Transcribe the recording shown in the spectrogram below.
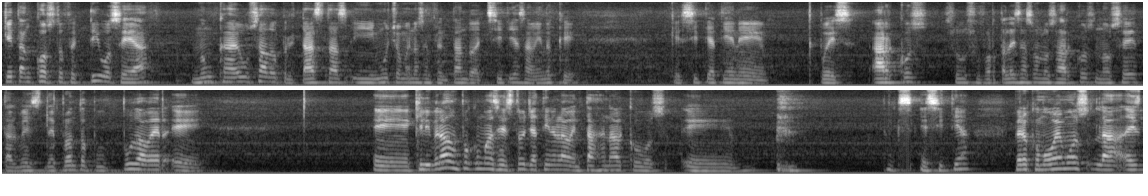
qué tan costo efectivo sea. Nunca he usado peltastas y mucho menos enfrentando a Exitia sabiendo que que Sitia tiene pues arcos, su, fortaleza son los arcos, no sé, tal vez de pronto pudo haber eh, eh, equilibrado un poco más esto, ya tiene la ventaja en arcos eh, Sitia, pero como vemos la, es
